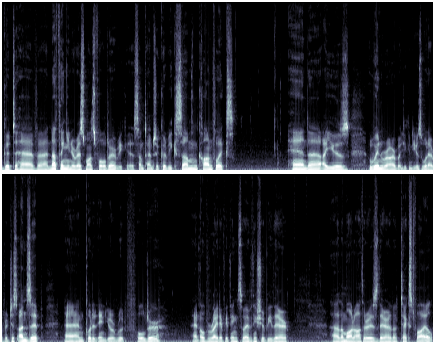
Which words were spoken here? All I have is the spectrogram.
good to have uh, nothing in your res_mods folder because sometimes there could be some conflicts. And uh, I use WinRAR, but you can use whatever. Just unzip and put it in your root folder and overwrite everything. So everything should be there. Uh, the mod author is there, the text file.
